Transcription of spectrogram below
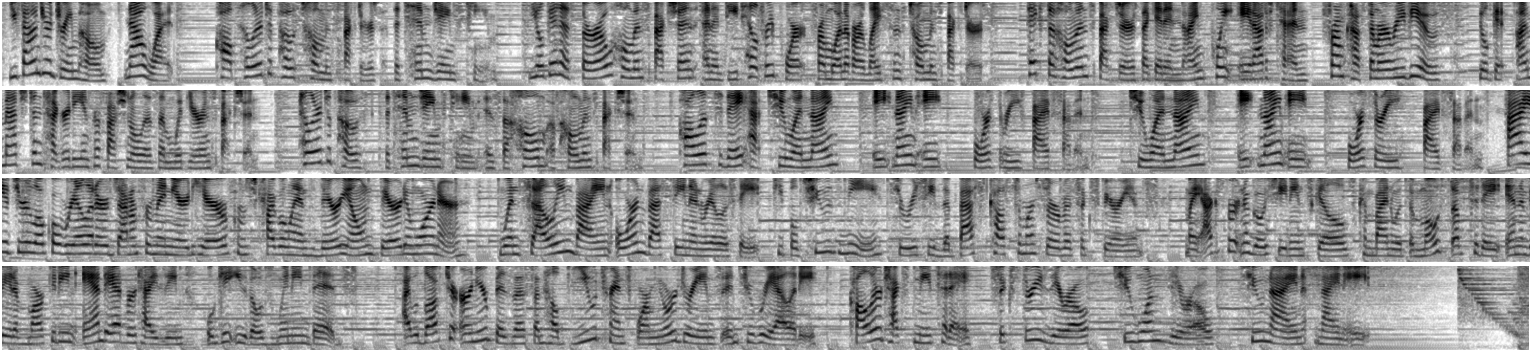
You found your dream home. Now what? Call Pillar to Post Home Inspectors, the Tim James team. You'll get a thorough home inspection and a detailed report from one of our licensed home inspectors. Pick the home inspectors that get a 9.8 out of 10 from customer reviews. You'll get unmatched integrity and professionalism with your inspection. Pillar to Post, the Tim James team is the home of home inspections. Call us today at 219 898 4357. 219 898 4357. Hi, it's your local realtor Jennifer Minyard here from Chicagoland's very own Baird and Warner. When selling, buying, or investing in real estate, people choose me to receive the best customer service experience. My expert negotiating skills, combined with the most up to date innovative marketing and advertising, will get you those winning bids. I would love to earn your business and help you transform your dreams into reality. Call or text me today, 630 210 2998.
